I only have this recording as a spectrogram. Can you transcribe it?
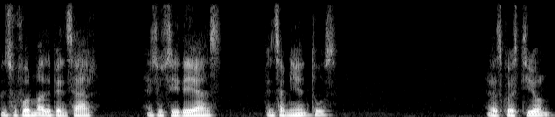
en su forma de pensar, en sus ideas, pensamientos, es cuestión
